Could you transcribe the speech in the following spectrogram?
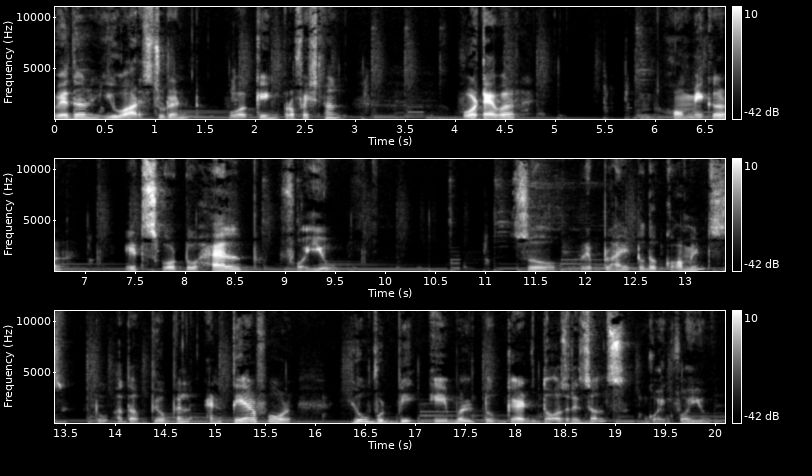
Whether you are a student, working professional, whatever, homemaker, it's going to help for you. So reply to the comments to other people and therefore you would be able to get those results going for you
